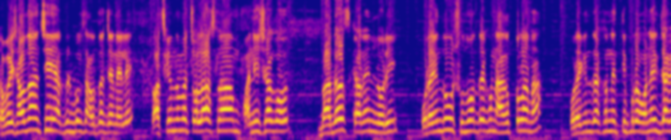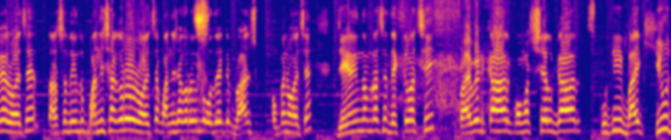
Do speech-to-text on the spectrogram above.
সবাই সাবধান আছি আরপিট বক্স আওতার চ্যানেলে তো আজকে কিন্তু আমরা চলে আসলাম পানিসাগর ব্রাদার্স কারেন্ট লরি ওরা কিন্তু শুধুমাত্র এখন আগরতলা না, ওরা কিন্তু এখন ত্রিপুরা অনেক জায়গায় রয়েছে। তার সাথে কিন্তু পানিসাগরও রয়েছে। পানিসাগরও কিন্তু ওদের একটি ব্রাঞ্চ ওপেন হয়েছে। যেখানে কিন্তু আমরা দেখতে পাচ্ছি private car commercial car scooty bike huge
